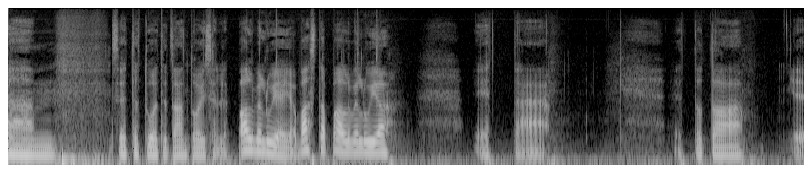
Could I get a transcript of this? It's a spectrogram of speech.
Ähm, se, että tuotetaan toiselle palveluja ja vastapalveluja, että et tota, e,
